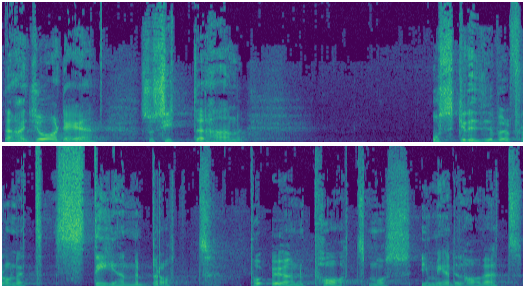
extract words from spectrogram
När han gör det så sitter han och skriver från ett stenbrott på ön Patmos i Medelhavet.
